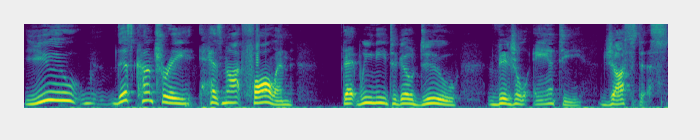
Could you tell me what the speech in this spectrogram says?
You, this country has not fallen that we need to go do vigilante justice.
